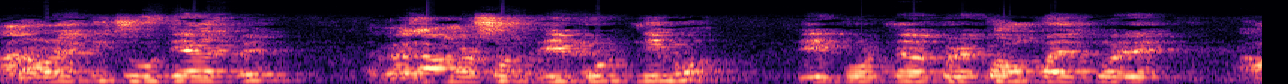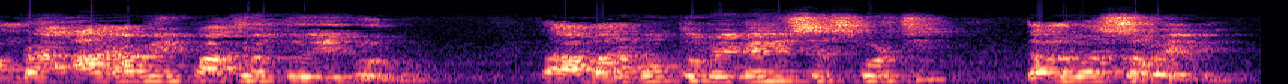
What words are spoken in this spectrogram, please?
আরও অনেক কিছু উঠে আসবে এবং আমরা সব রিপোর্ট নিব। রিপোর্ট নেওয়ার পরে কম্পাইল করে আমরা আগামী পাথেও তৈরি করব। তো আবার বক্তব্য এখানে শেষ করছি। ধন্যবাদ সবাইকে।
